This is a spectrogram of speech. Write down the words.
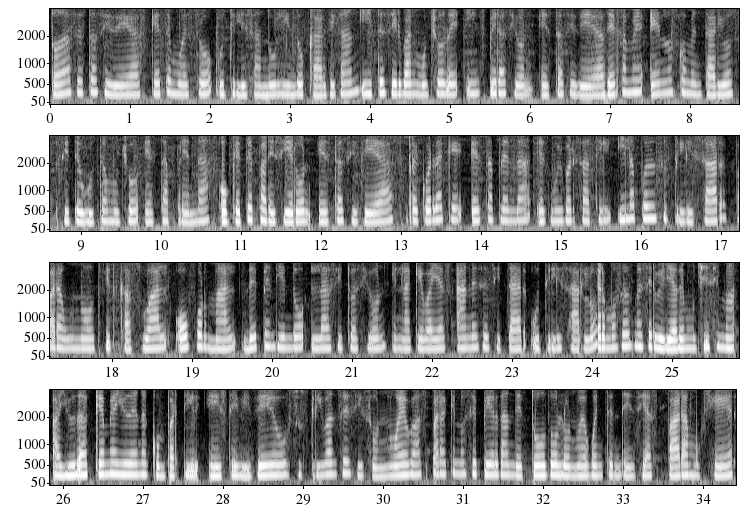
todas estas ideas que te muestro utilizando un lindo cardigan y te sirvan mucho de inspiración estas ideas. Déjame en los comentarios si te gusta mucho esta prenda o qué te parecieron estas ideas. Recuerda que esta prenda es muy versátil y la puedes utilizar para un outfit casual o formal dependiendo la situación en la que vayas a necesitar utilizarlo. Hermosas me serviría de muchísima ayuda que me ayuden a compartir este video, suscríbanse si son nuevas para que no se pierdan de todo lo nuevo en tendencias para mujer.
